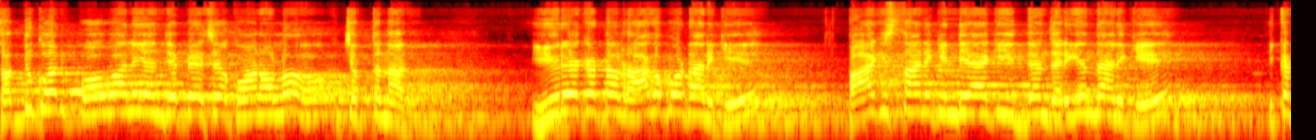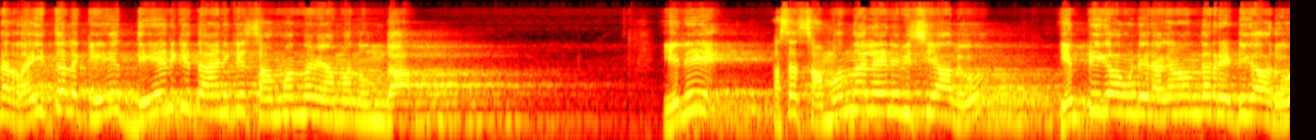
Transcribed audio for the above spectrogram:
సర్దుకొని పోవాలి అని చెప్పేసే కోణంలో చెప్తున్నారు. యూరియా కట్టలు రాకపోవటానికి పాకిస్తాన్కి ఇండియాకి యుద్ధం జరిగిన దానికి ఇక్కడ రైతులకి దేనికి దానికి సంబంధం ఏమన్నా ఉందా? ఎలి అసలు సంబంధం లేని విషయాలు ఎంపీగా ఉండి రఘునందర్ రెడ్డి గారు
